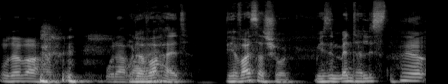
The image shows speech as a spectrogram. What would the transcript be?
Oder Wahrheit. Oder, oder Wahrheit. Wer weiß das schon? Wir sind Mentalisten. ja.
